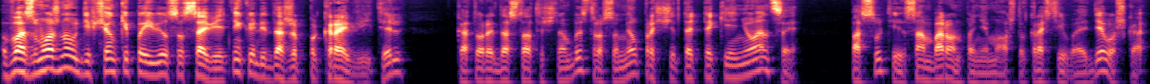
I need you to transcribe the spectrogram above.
Возможно, у девчонки появился советник или даже покровитель, который достаточно быстро сумел просчитать такие нюансы. По сути, сам барон понимал, что красивая девушка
